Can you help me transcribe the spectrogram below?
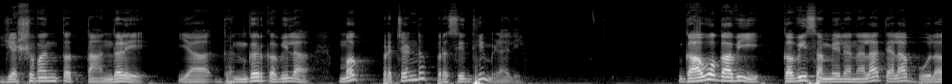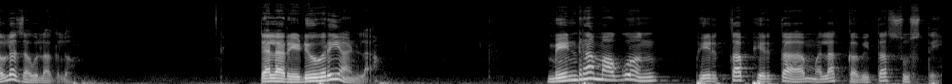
यशवंत तांदळे या धनगर कवीला मग प्रचंड प्रसिद्धी मिळाली. गावोगावी कवी संमेलनाला त्याला बोलावलं जाऊ लागलं. त्याला रेडिओवरही आणला. मेंढरा मागून फिरता फिरता मला कविता सुचते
